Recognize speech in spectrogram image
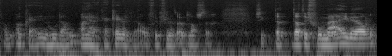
Van oké, okay, en hoe dan? Oh ja, ik herken het wel, of ik vind het ook lastig. Dus ik, dat, dat is voor mij wel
